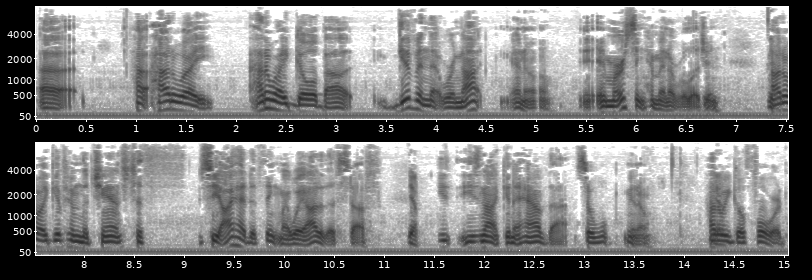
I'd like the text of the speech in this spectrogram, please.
Uh, how, how do I how do I go about given that we're not you know immersing him in a religion? How do I give him the chance to th- see? I had to think my way out of this stuff. Yep. He, he's not going to have that. So you know, how do we go forward?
